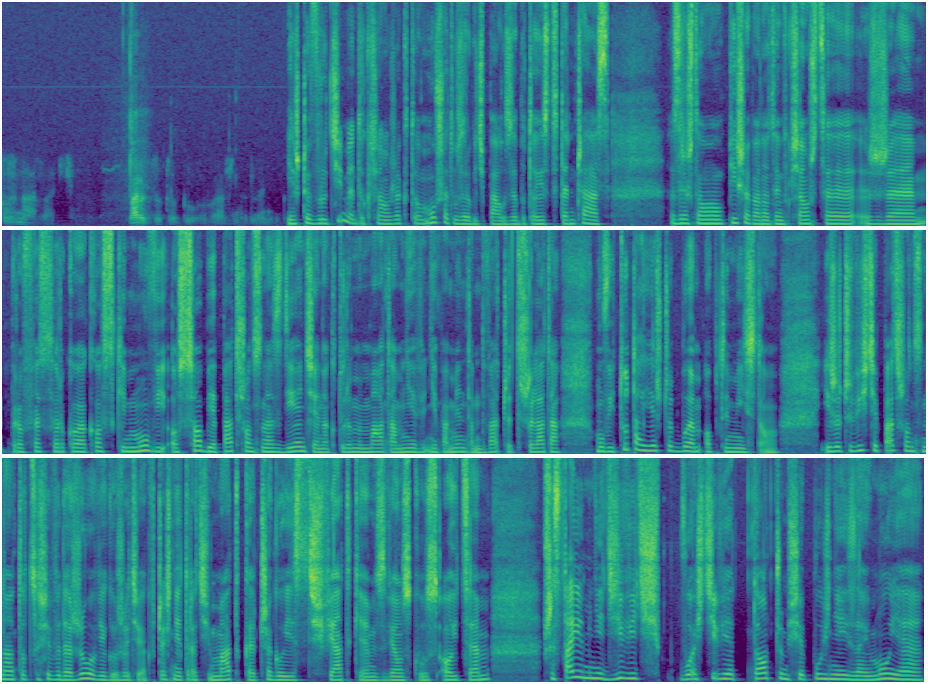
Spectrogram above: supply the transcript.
poznawać. Bardzo to było ważne dla niego. Jeszcze wrócimy do książek, to muszę tu zrobić pauzę, bo to jest ten czas, Zresztą pisze pan o tym w książce, że profesor Kołakowski mówi o sobie, patrząc na zdjęcie, na którym ma tam, nie, nie pamiętam, dwa czy trzy lata, mówi, tutaj jeszcze byłem optymistą. I rzeczywiście patrząc na to, co się wydarzyło w jego życiu, jak wcześniej traci matkę, czego jest świadkiem w związku z ojcem, przestaje mnie dziwić właściwie to, czym się później zajmuje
